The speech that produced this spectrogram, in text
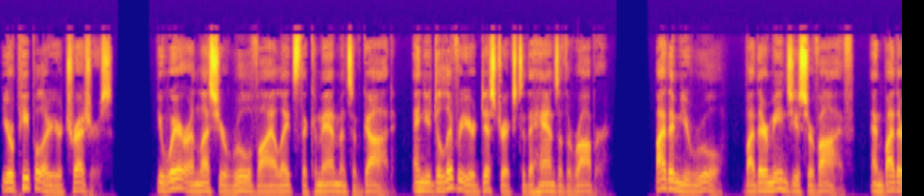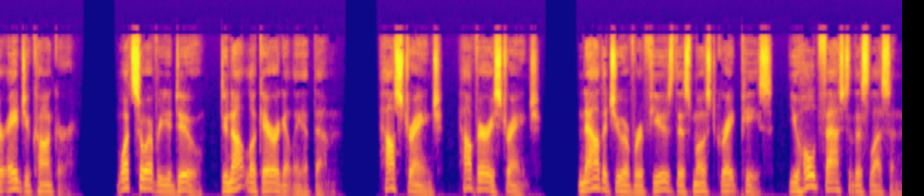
Your people are your treasures. Beware unless your rule violates the commandments of God, and you deliver your districts to the hands of the robber. By them you rule, by their means you survive, and by their aid you conquer. Whatsoever you do, do not look arrogantly at them. How strange, how very strange. Now that you have refused this most great peace, you hold fast to this lesson.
